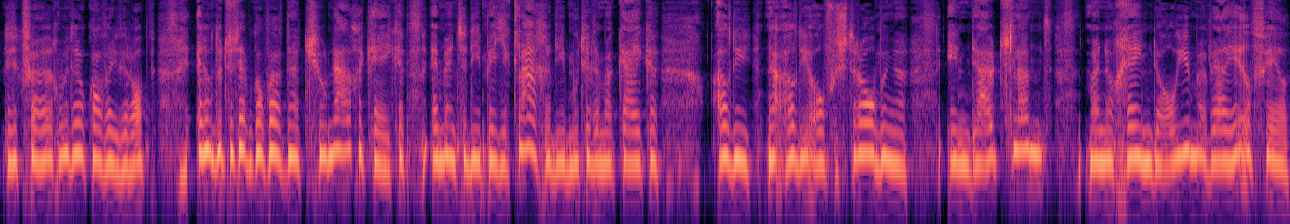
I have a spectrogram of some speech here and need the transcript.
Dus ik verheug me er ook alweer weer op. En ondertussen heb ik ook wel naar het journaal gekeken. En mensen die een beetje klagen, die moeten er maar kijken. Al die, naar al die overstromingen in Duitsland. Maar nog geen doden, maar wel heel veel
